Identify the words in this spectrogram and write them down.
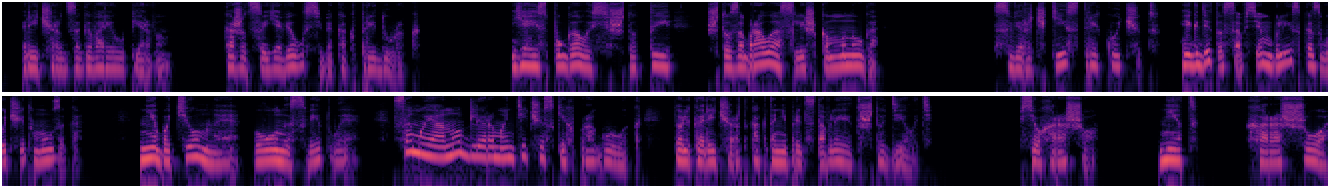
— Ричард заговорил первым. «Кажется, я вел себя как придурок. Я испугалась, что ты, что забрала слишком много. Сверчки стрекочут, и где-то совсем близко звучит музыка. Небо темное, луны светлые. Самое оно для романтических прогулок, только Ричард как-то не представляет, что делать. Все хорошо. Нет, хорошо,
